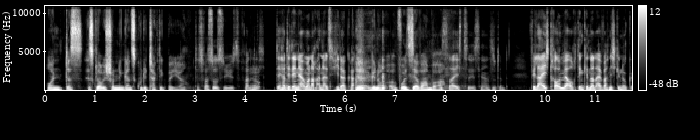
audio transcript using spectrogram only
Und das ist, glaube ich, schon eine ganz gute Taktik bei ihr. Das war so süß, fand Ja. ich. Der hatte den ja immer noch an, als ich wiederkam. Ja, genau, obwohl es sehr warm war. Das war echt süß, ja, das stimmt. Vielleicht trauen wir auch den Kindern einfach nicht genug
